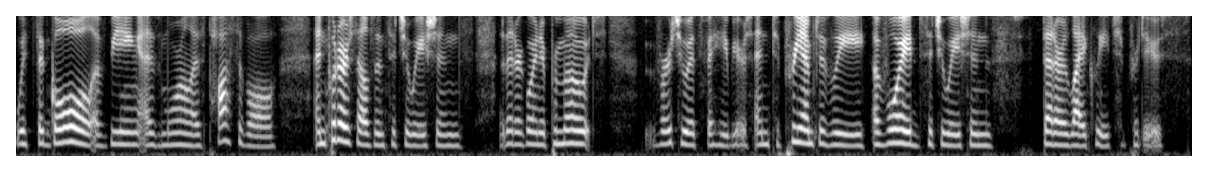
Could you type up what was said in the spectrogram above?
with the goal of being as moral as possible and put ourselves in situations that are going to promote virtuous behaviors and to preemptively avoid situations that are likely to produce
